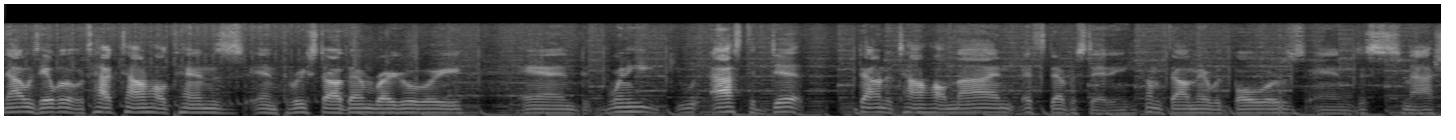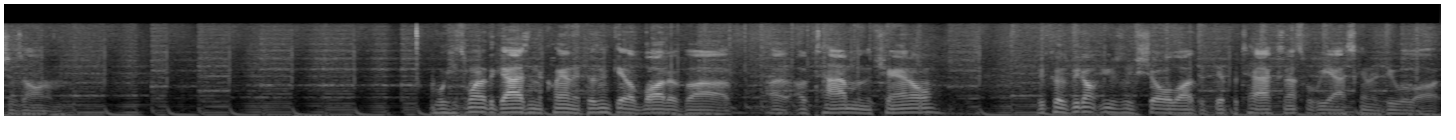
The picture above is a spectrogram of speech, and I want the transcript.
now he's able to attack Town Hall 10s and 3 star them regularly. And when he asked to dip down to Town Hall 9 it's devastating. He comes down there with bowlers and just smashes on him well, he's one of the guys in the clan that doesn't get a lot of, uh, of time on the channel because we don't usually show a lot of the dip attacks and that's what we ask him to do a lot.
